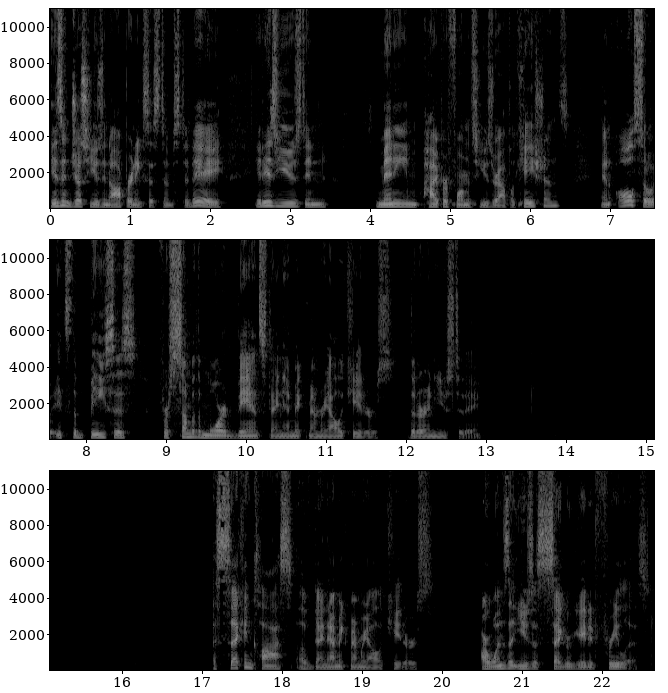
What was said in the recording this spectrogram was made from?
isn't just used in operating systems today, it is used in many high performance user applications. And also it's the basis for some of the more advanced dynamic memory allocators that are in use today. A second class of dynamic memory allocators are ones that use a segregated free list.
